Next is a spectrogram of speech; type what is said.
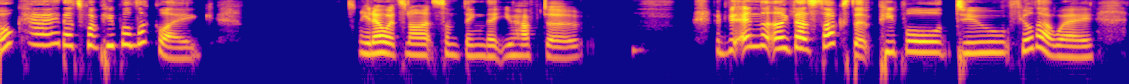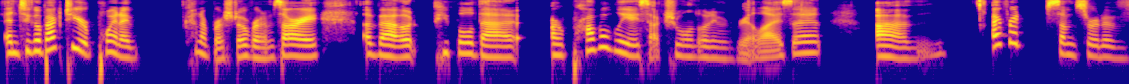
okay, that's what people look like. You know, it's not something that you have to and like that sucks that people do feel that way. And to go back to your point, I kind of brushed over it. I'm sorry about people that are probably asexual and don't even realize it. Um, I've read some sort of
